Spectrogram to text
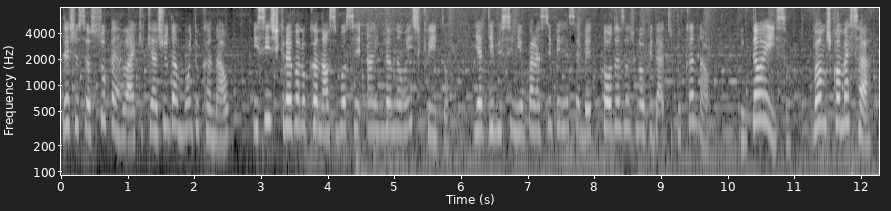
deixe o seu super like que ajuda muito o canal e se inscreva no canal se você ainda não é inscrito e ative o sininho para sempre receber todas as novidades do canal. Então é isso, vamos começar!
